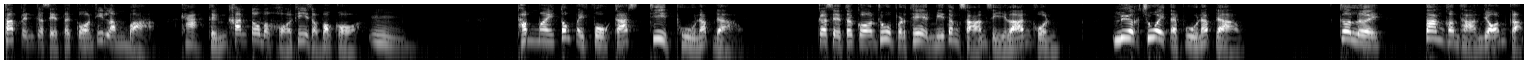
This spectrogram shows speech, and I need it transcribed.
ถ้าเป็นเกษตรกรที่ลำบากค่ะ ถึงขั้นต้องมาขอที่สปกอืมทำไมต้องไปโฟกัสที่ภูนับดาว เกษตรกรทั่วประเทศมีตั้ง 3-4 ล้านคน เลือกช่วยแต่ภูนับดาว ก็เลยตั้งคำถามย้อนกลับ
